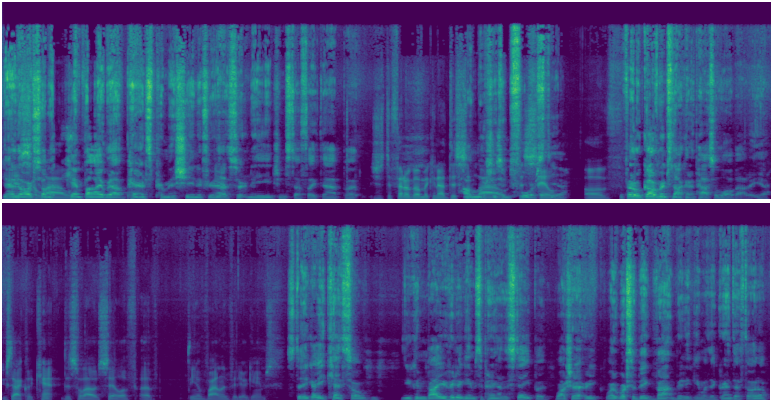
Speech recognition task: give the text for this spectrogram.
Yeah, there are some that can't buy without parents' permission if you're not Yep. a certain age and stuff like that. But Just the federal government cannot How disallow much is the sale yeah. of the federal government's not going to pass a law about it. Yeah. exactly can't disallow sale of, of you know violent video games. So there you go. You can't. So you can buy your video games depending on the state, but watch that. What's the big violent video game? Was it Grand Theft Auto?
